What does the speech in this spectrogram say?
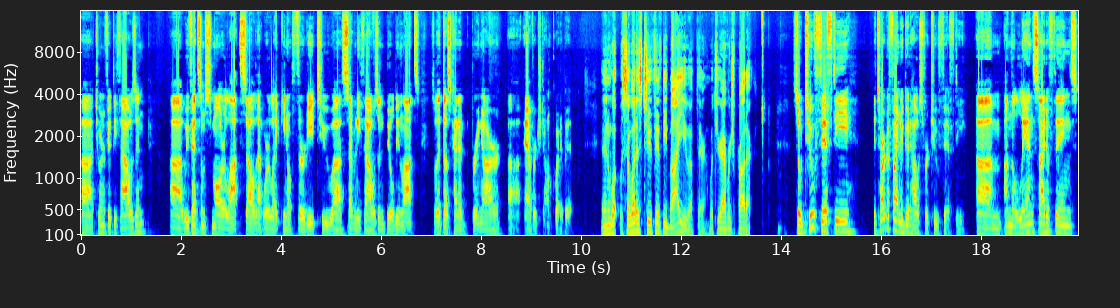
uh, 250,000. Uh, we've had some smaller lots sell that were like, you know, 30 to uh, 70,000 building lots. So that does kind of bring our uh, average down quite a bit. And what, so what does 250 buy you up there? What's your average product? So 250, it's hard to find a good house for 250. Um, on the land side of things,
